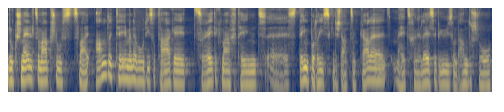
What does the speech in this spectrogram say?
Noch schnell zum Abschluss zwei andere Themen, die dieser Tage zu reden gemacht haben. Äh, das Tempo 30 in der Stadt St. Gallen, man hat es lesen bei uns und anderswo.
